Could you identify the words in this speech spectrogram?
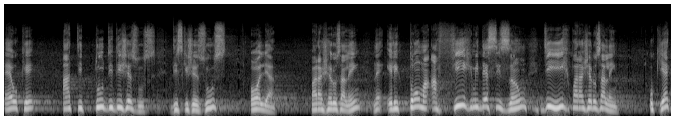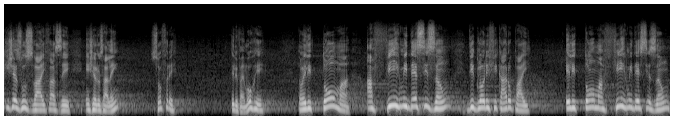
é o que? A atitude de Jesus. Diz que Jesus olha para Jerusalém, né? ele toma a firme decisão de ir para Jerusalém. O que é que Jesus vai fazer em Jerusalém? Sofrer. Ele vai morrer. Então ele toma a firme decisão de glorificar o Pai ele toma a firme decisão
